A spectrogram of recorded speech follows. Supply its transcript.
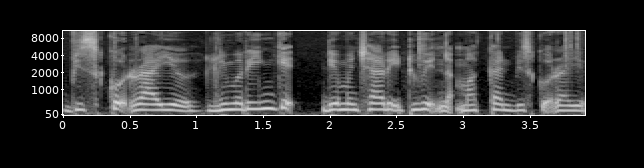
biskut raya RM5 dia mencari duit nak makan biskut raya.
